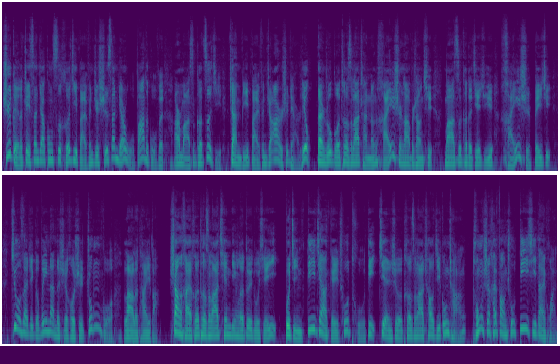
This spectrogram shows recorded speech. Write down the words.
只给了这三家公司合计百分之十三点五八的股份，而马斯克自己占比百分之二十点六。但如果特斯拉产能还是拉不上去，马斯克的结局还是悲剧。就在这个危难的时候，是中国拉了他一把。上海和特斯拉签订了对赌协议，不仅低价给出土地建设特斯拉超级工厂，同时还放出低息贷款。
